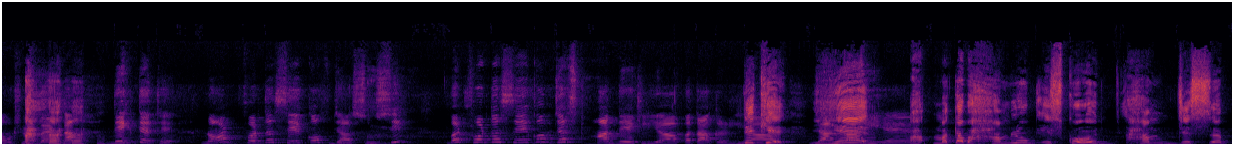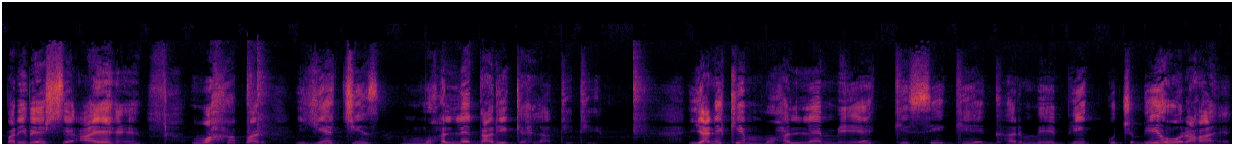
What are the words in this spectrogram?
उठना बैठना देखते थे। Not for the sake of जासूसी but for the sake of just हाँ देख लिया पता कर लिया देखिए ये है मतलब हम लोग इसको हम जिस परिवेश से आए हैं वहाँ पर ये चीज़ मोहल्लेदारी कहलाती थी। यानी कि मोहल्ले में किसी के घर में भी कुछ भी हो रहा है,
